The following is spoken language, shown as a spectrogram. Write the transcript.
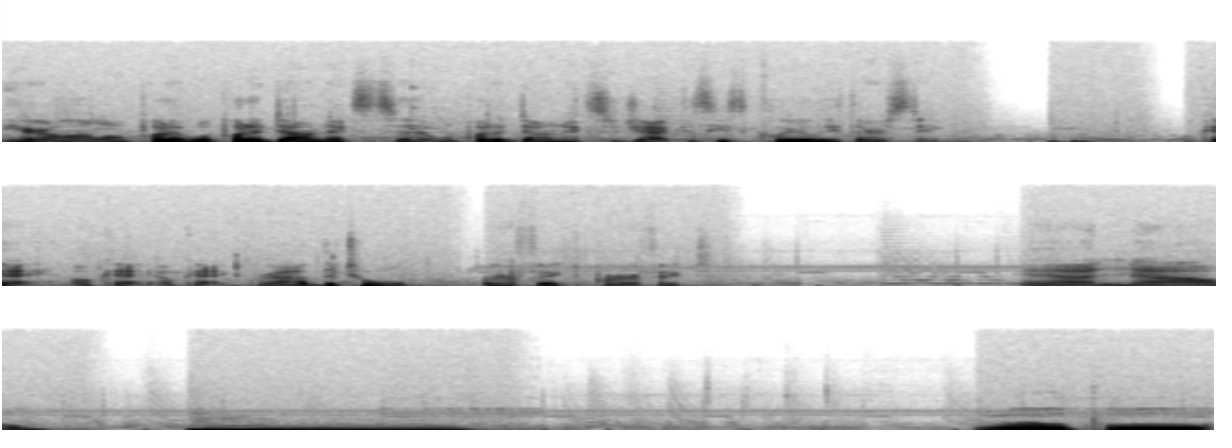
here. Hold on. We'll put it. We'll put it down next to. We'll put it down next to Jack because he's clearly thirsty. Okay. Okay. Okay. Grab the tool. Perfect. Perfect. And now. Hmm, we'll pull.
